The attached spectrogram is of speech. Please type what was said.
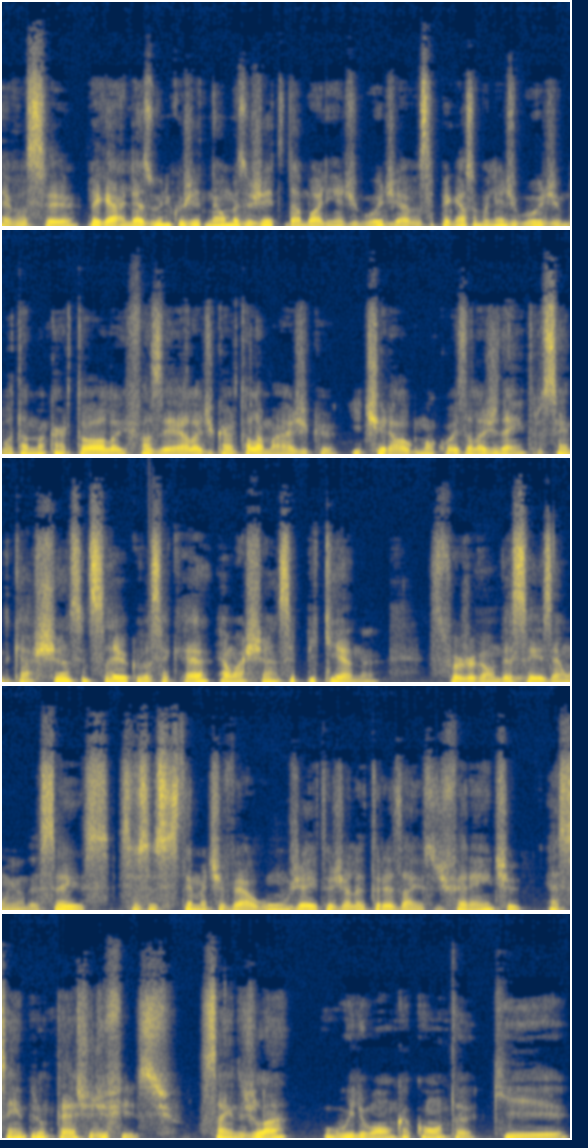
é você pegar, aliás, o único jeito não, mas o jeito da bolinha de gude é você pegar sua bolinha de gude, botar numa cartola e fazer ela de cartola mágica e tirar alguma coisa lá de dentro, sendo que a chance de sair o que você quer é uma chance pequena. Se for jogar um D6 é um e um D6. Se o seu sistema tiver algum jeito de eletrizar isso diferente, é sempre um teste difícil. Saindo de lá, o Willy Wonka conta que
